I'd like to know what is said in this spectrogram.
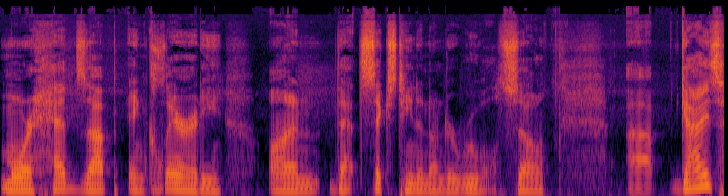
more heads up and clarity on that 16 and under rule. So, uh, guys,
